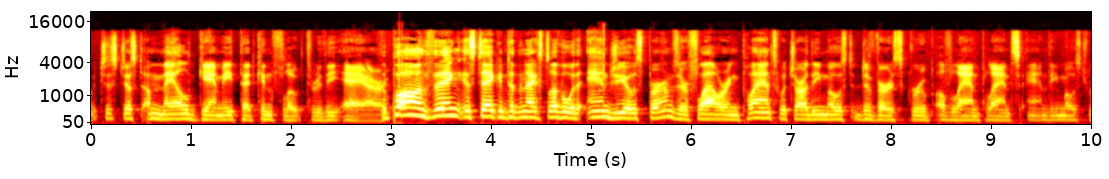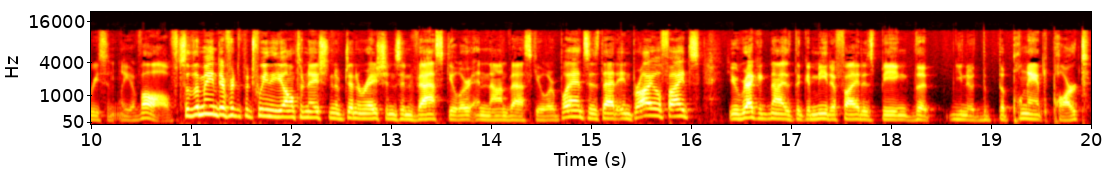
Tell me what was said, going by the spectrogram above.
which is just a male gamete that can float through the air. The pollen thing is taken to the next level with angiosperms, or flowering plants, which are the most diverse group of land plants and the most recently evolved. So the main difference between the alternation of generations in vascular and non-vascular plants is that in bryophytes, you recognize the gametophyte as being the, you know, the, the plant part,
